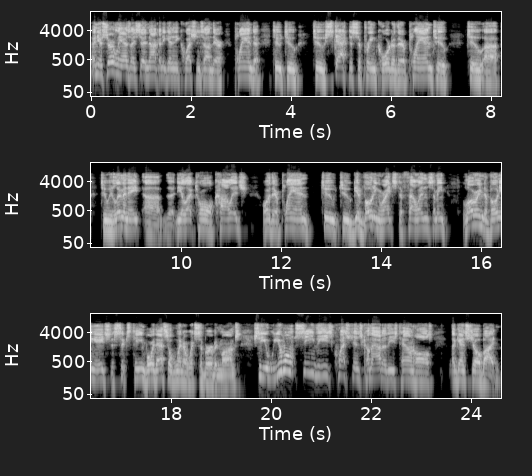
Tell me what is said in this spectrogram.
And you're certainly, as I said, not going to get any questions on their plan to to to to stack the Supreme Court or their plan to to uh, to eliminate uh, the, the electoral college or their plan to to give voting rights to felons. I mean, lowering the voting age to 16, boy, that's a winner with suburban moms. See, you, you won't see these questions come out of these town halls against Joe Biden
